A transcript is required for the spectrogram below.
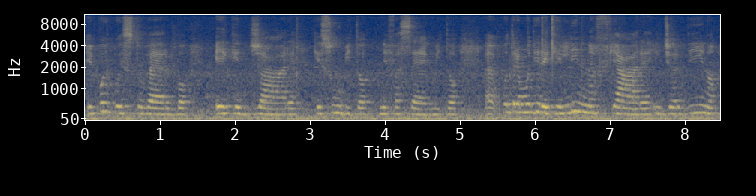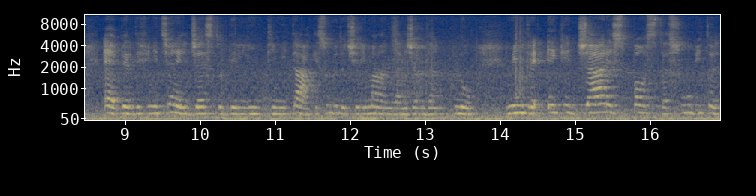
e poi questo verbo echeggiare che subito ne fa seguito. Eh, potremmo dire che l'innaffiare il giardino è per definizione il gesto dell'intimità che subito ci rimanda al jardin clos, mentre echeggiare sposta subito il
